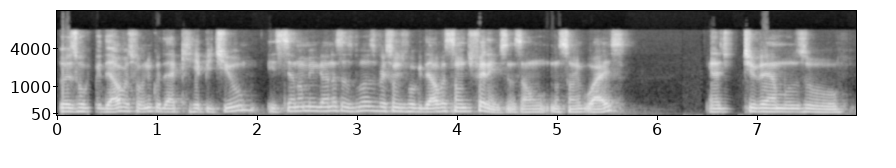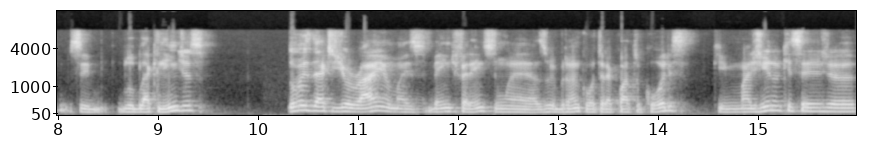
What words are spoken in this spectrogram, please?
dois Rogue Delvers, foi o único deck que repetiu. E se eu não me engano, essas duas versões de Rogue Delvers são diferentes, não são, não são iguais. E tivemos o esse Blue Black Ninjas. Dois decks de Orion, mas bem diferentes. Um é azul e branco, o outro é quatro cores. Que imagino que seja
